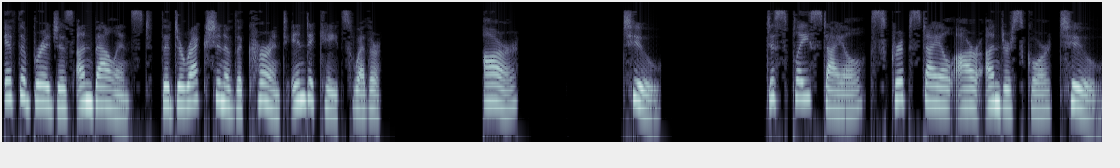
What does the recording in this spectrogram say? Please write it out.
if the bridge is unbalanced, the direction of the current indicates whether R 2 display style script style R underscore 2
